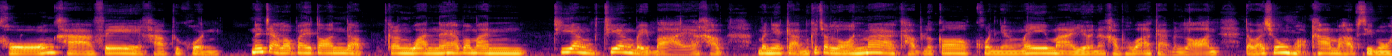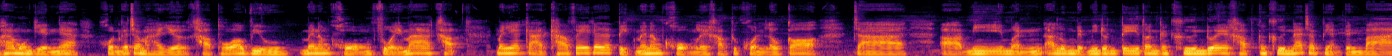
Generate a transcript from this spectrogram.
โค้งคาเฟ่ครับทุกคน เนื่องจากเราไปตอนแบบกลางวันนะครับประมาณ เที่ยงเที่ยงบ่ายๆอะครับบรรยากาศมันก็จะร้อนมากครับแล้วก็คนยังไม่มาเยอะนะครับ เพราะว่าอากาศมันร้อน แต่ว่าช่วงหัวค่ำครับสี่โมงห้าโมงเย็นเนี่ยคนก็จะมาเยอะครับ เพราะว่าวิวแม่น้ำโขงสวยมากครับบรรยากาศคาเฟ่ก็จะติดแม่น้ำโขงเลยครับ ทุกคนแล้วก็จะมีเหมือนอารมณ์แบบมีดนตรีตอนกลางคืนด้วยครับกลางคืนน่าจะเปลี่ยนเป็นบาร์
